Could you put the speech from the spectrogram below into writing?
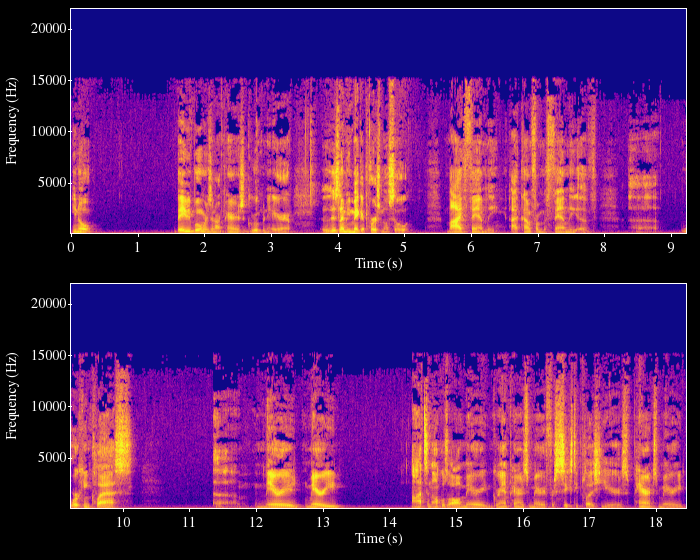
you know, baby boomers and our parents grew up in the era. Just let me make it personal. So, my family, I come from a family of uh, working class, uh, married, married, aunts and uncles all married, grandparents married for 60 plus years, parents married,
